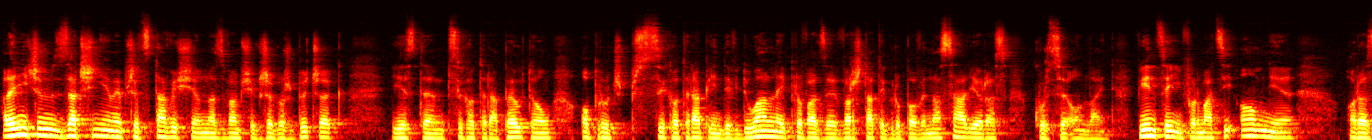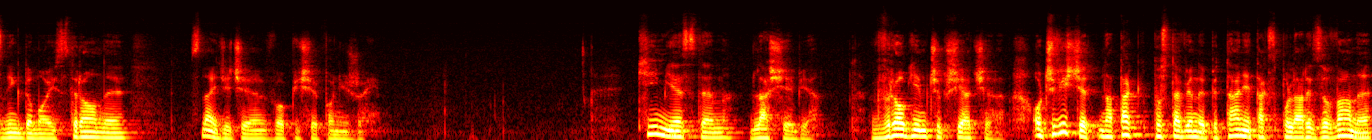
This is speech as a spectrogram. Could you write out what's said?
Ale niczym zaczniemy, przedstawię się, nazywam się Grzegorz Byczek, jestem psychoterapeutą. Oprócz psychoterapii indywidualnej prowadzę warsztaty grupowe na sali oraz kursy online. Więcej informacji o mnie oraz link do mojej strony znajdziecie w opisie poniżej. Kim jestem dla siebie? Wrogiem czy przyjacielem? Oczywiście na tak postawione pytanie, tak spolaryzowane,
